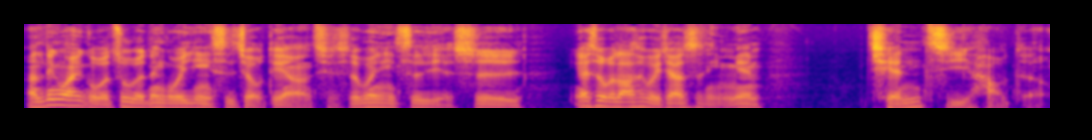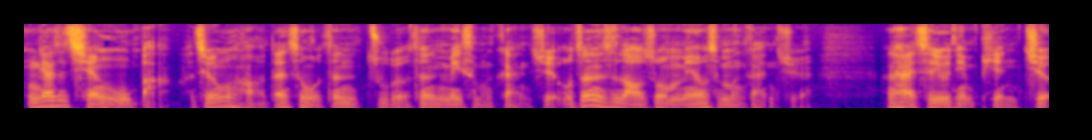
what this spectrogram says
那另外一个我住的那个威尼斯酒店啊，其实威尼斯也是应该是我拉斯维加斯里面前几好的，应该是前五吧，前五好。但是我真的住了，真的没什么感觉，我真的是老说没有什么感觉，它还是有点偏旧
